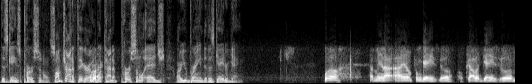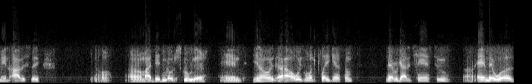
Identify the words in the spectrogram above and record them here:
this game's personal. So I'm trying to figure out what kind of personal edge are you bringing to this Gator game? Well, I mean, I, I am from Gainesville, Ocala, Gainesville. I mean, obviously, you know, um, I didn't go to school there, and you know, I always wanted to play against them. Never got a chance to, uh, and there was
